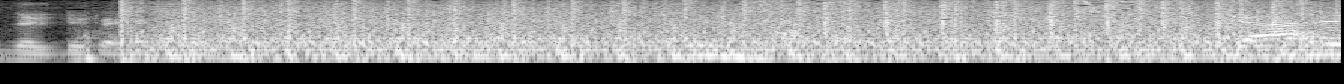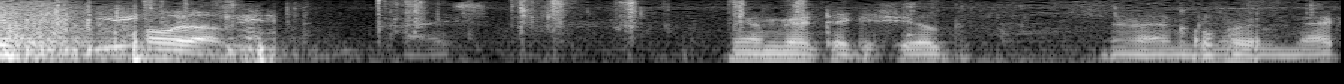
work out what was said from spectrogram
the dude right here. Guys, hold up. Nice. Yeah, I'm gonna take a shield, and I'm Go gonna move him back.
